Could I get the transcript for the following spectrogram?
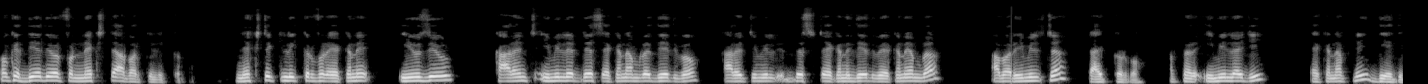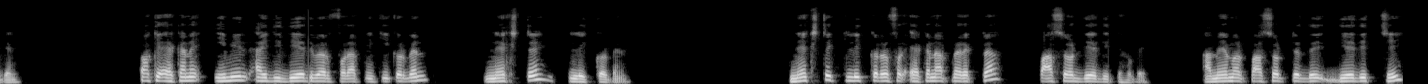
ওকে দিয়ে দেওয়ার পর নেক্সটে আবার ক্লিক করব। নেক্সটে ক্লিক করার পর এখানে use your current email address এখানে আমরা দিয়ে দিব। কারেন্ট ইমেল অ্যাড্রেসটা এখানে দিয়ে দিব। এখানে আমরা আবার ইমেলটা টাইপ করব। আপনার ইমেল আইডি এখানে আপনি দিয়ে দিবেন। ওকে, এখানে ইমেল আইডি দিয়ে দেওয়ার পর আপনি কি করবেন? নেক্সটে ক্লিক করবেন। নেক্সটে ক্লিক করার পর এখানে আপনার একটা পাসওয়ার্ড দিয়ে দিতে হবে। আমি আমার পাসওয়ার্ডটা দিয়ে দিচ্ছি।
